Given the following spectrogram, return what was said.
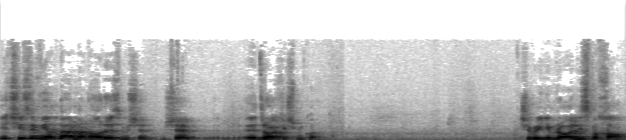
یه چیزی میاد بر من آرز میشه. میشه ادراکش می‌کنم. چی بگیم؟ رئالیسم خام.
